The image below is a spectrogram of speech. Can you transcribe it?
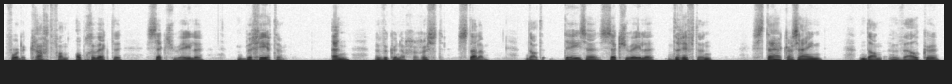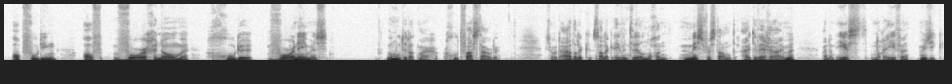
voor de kracht van opgewekte seksuele begeerte. En we kunnen gerust stellen dat deze seksuele driften sterker zijn dan welke opvoeding of voorgenomen goede voornemens. We moeten dat maar goed vasthouden. Zo dadelijk zal ik eventueel nog een misverstand uit de weg ruimen maar dan eerst nog even muziek.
